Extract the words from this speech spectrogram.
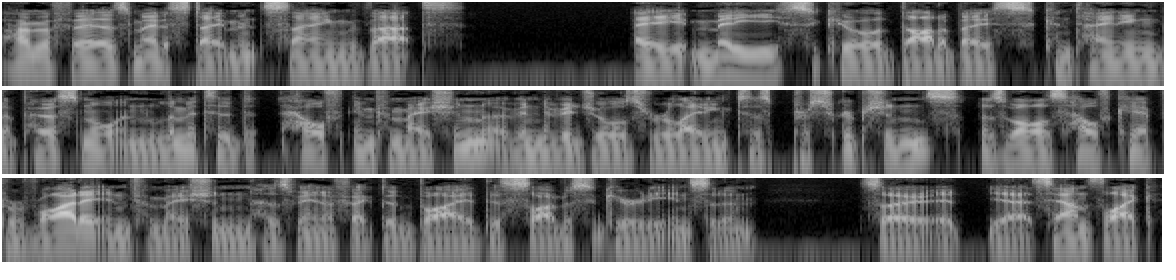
Home Affairs made a statement saying that a Medisecure database containing the personal and limited health information of individuals relating to prescriptions, as well as healthcare provider information, has been affected by this cybersecurity incident. So, it yeah, it sounds like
